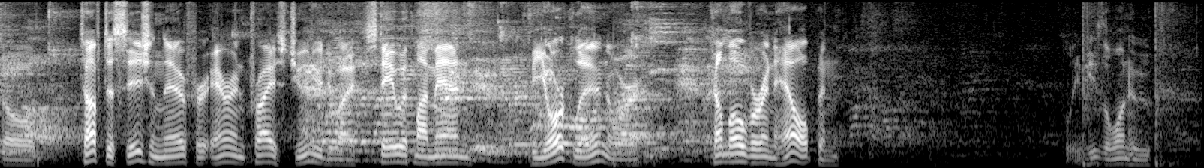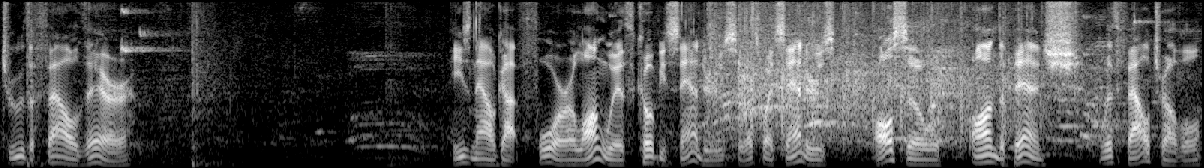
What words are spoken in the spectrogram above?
So, tough decision there for Aaron Price Jr. Do I stay with my man Bjorklund or come over and help? And I believe he's the one who drew the foul there. He's now got four along with Kobe Sanders, so that's why Sanders also on the bench with foul trouble.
